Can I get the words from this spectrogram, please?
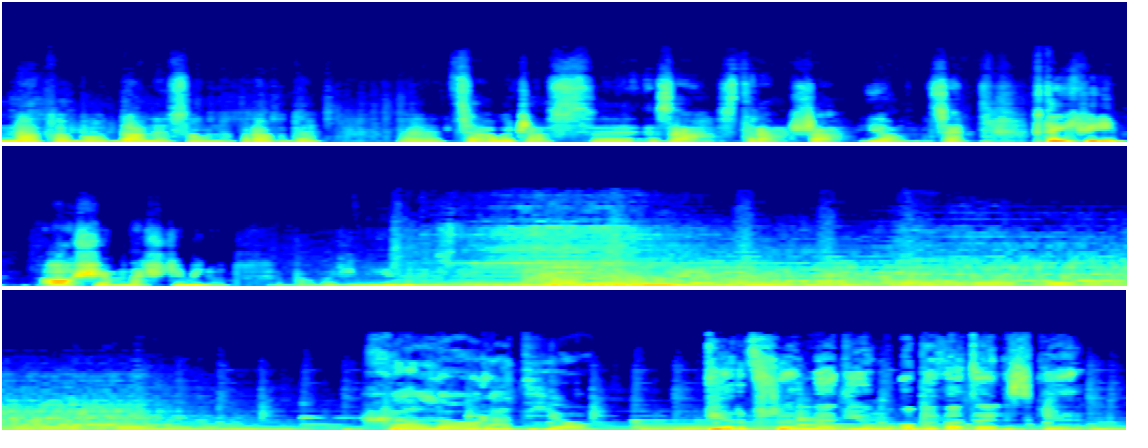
na to, bo dane są naprawdę cały czas zastraszające. W tej chwili 18 minut po godzinie 11. Halo Radio. Pierwsze medium obywatelskie.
